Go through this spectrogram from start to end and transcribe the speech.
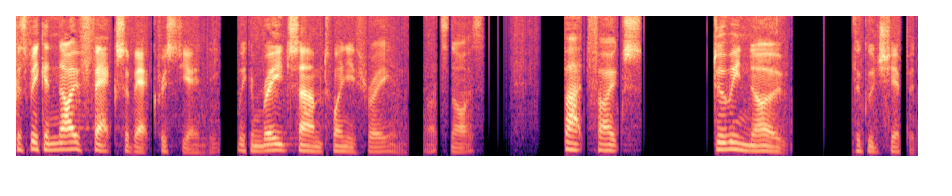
because we can know facts about Christianity. We can read Psalm 23, and that's nice. But, folks, do we know the Good Shepherd?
